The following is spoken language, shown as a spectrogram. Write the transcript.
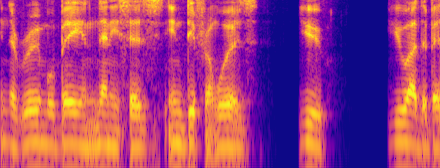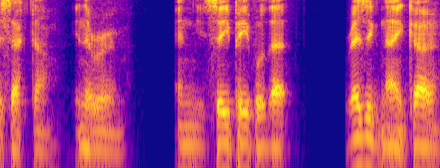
in the room will be? And then he says in different words, "You, you are the best actor in the room." And you see people that resignate, go,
